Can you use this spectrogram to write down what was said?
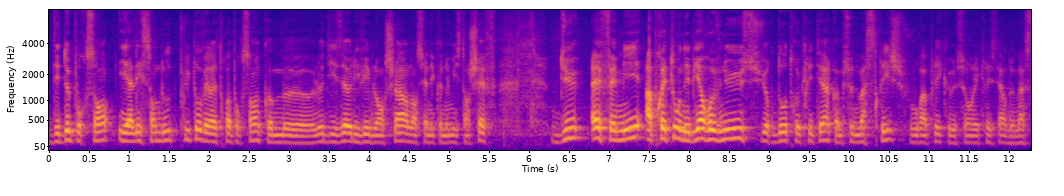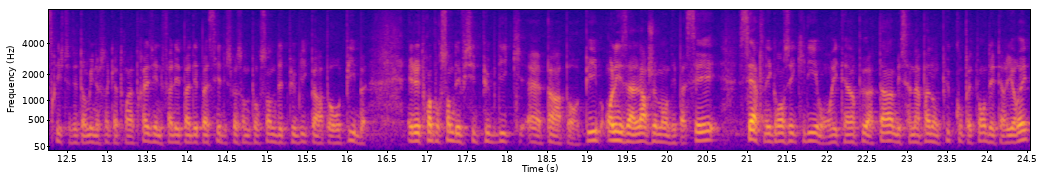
des 2% et aller sans doute plutôt vers les 3%, comme euh, le disait Olivier Blanchard, l'ancien économiste en chef du FMI. Après tout, on est bien revenu sur d'autres critères comme ceux de Maastricht. Vous vous rappelez que selon les critères de Maastricht, c'était en 1993, il ne fallait pas dépasser les 60% de dette publique par rapport au PIB et les 3% de déficit public euh, par rapport au PIB. On les a largement dépassés. Certes, les grands équilibres ont été un peu atteints, mais ça n'a pas non plus complètement détérioré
